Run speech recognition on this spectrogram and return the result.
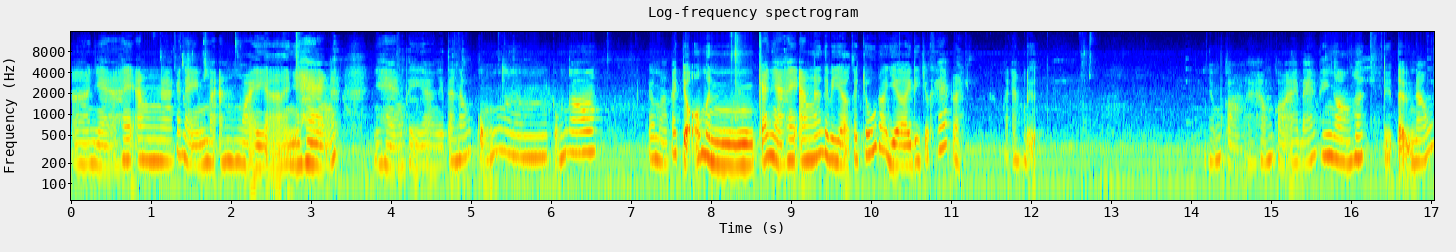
à, nhà hay ăn à, cái này mà ăn ngoài à, nhà hàng á nhà hàng thì à, người ta nấu cũng cũng ngon. Nhưng mà cái chỗ mình cả nhà hay ăn á thì bây giờ cái chú đó dời đi chỗ khác rồi không ăn được. Không còn à, không còn ai bán thấy ngon hết thì tự nấu.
